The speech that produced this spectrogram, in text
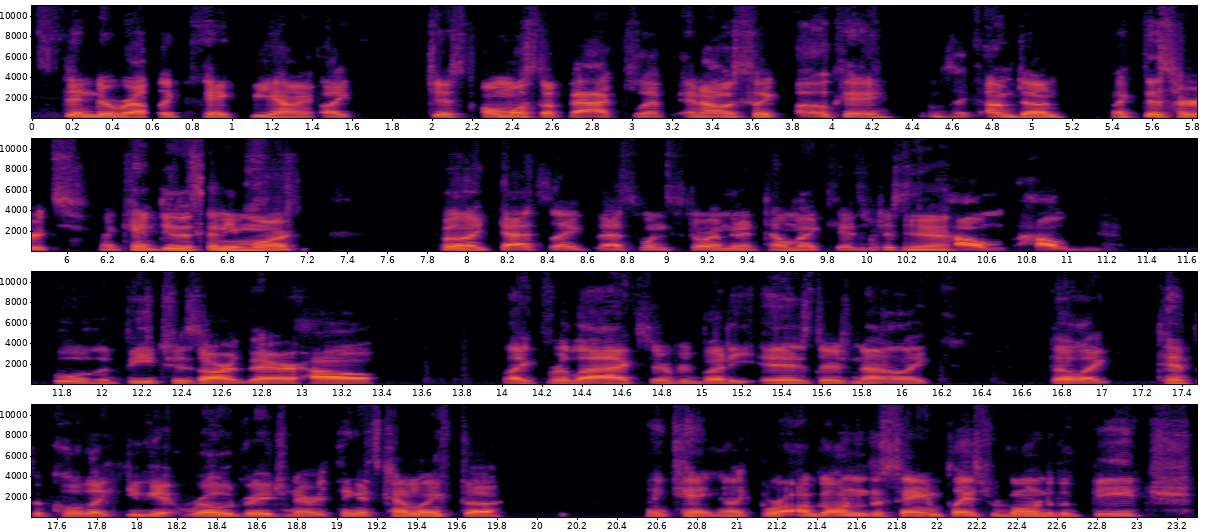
Cinderella kick behind, like just almost a backflip, and I was like, okay, I was like, I'm done. Like this hurts. I can't do this anymore. But like that's like that's one story I'm gonna tell my kids. Just yeah. how how cool the beaches are there. How like relaxed everybody is. There's not like the like typical like you get road rage and everything. It's kind of like the like hey, like we're all going to the same place. We're going to the beach.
